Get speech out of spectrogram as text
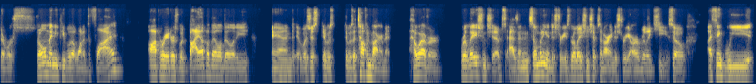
there were so many people that wanted to fly. Operators would buy up availability and it was just it was it was a tough environment. However, relationships as in so many industries, relationships in our industry are really key. So I think we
